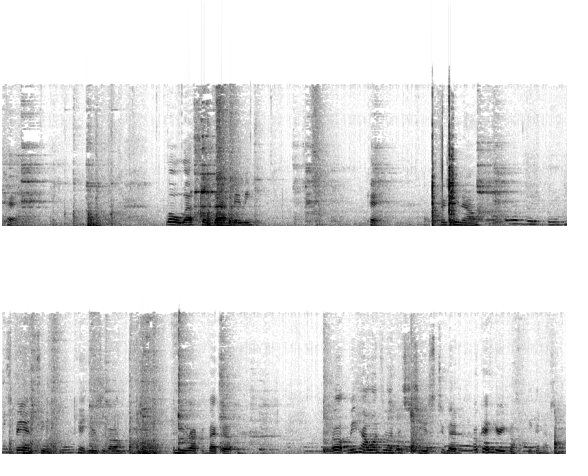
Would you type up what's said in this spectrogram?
Okay. A little less of that, maybe. Okay. Because you know, it's fancy. Can't use it all. And you wrap it back up. Oh, Mija wants another piece of cheese. Too bad. Okay, here you go. You can have some.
